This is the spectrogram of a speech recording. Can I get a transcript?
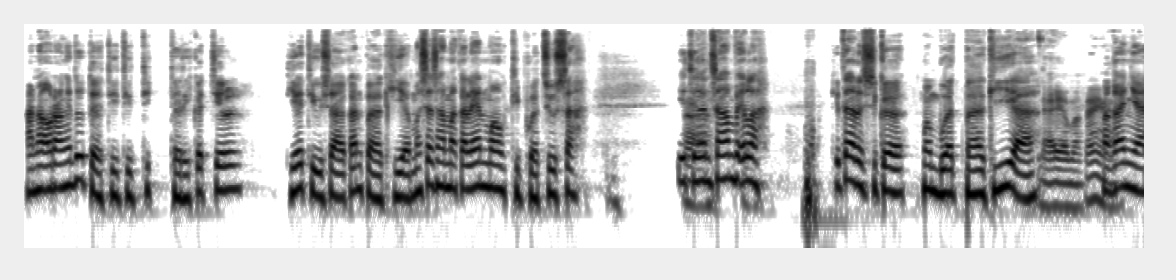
anak orang itu udah dididik dari kecil dia diusahakan bahagia. Masa sama kalian mau dibuat susah? Ya jangan sampai lah. Kita harus juga membuat bahagia. Nah ya makanya. Makanya,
